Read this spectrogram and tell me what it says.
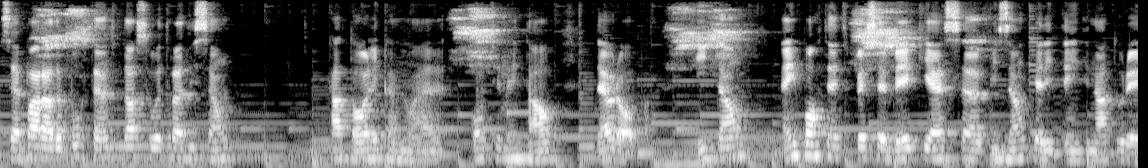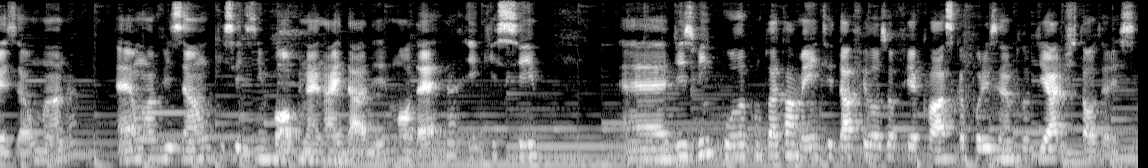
separada, portanto, da sua tradição católica, não é, continental da Europa. Então, é importante perceber que essa visão que ele tem de natureza humana é uma visão que se desenvolve né, na idade moderna e que se é, desvincula completamente da filosofia clássica, por exemplo, de Aristóteles.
